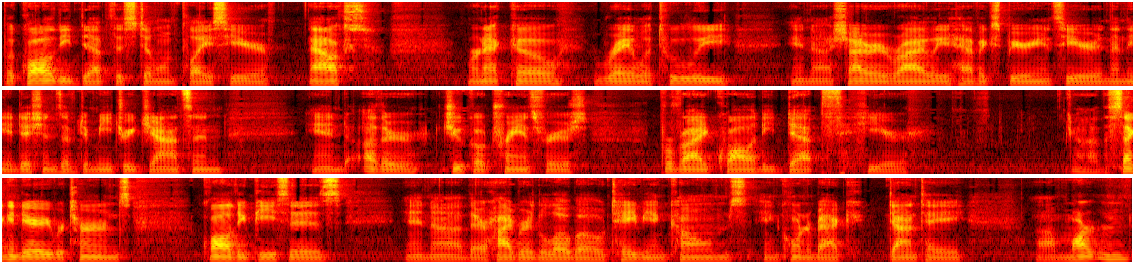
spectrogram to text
but quality depth is still in place here. Alex Renetko, Ray Leutele, and uh, Shire Riley have experience here, and then the additions of Dimitri Johnson and other JUCO transfers provide quality depth here. Uh, the secondary returns quality pieces in uh, their hybrid Lobo, Tavian Combs, and cornerback Dante uh, Martin,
